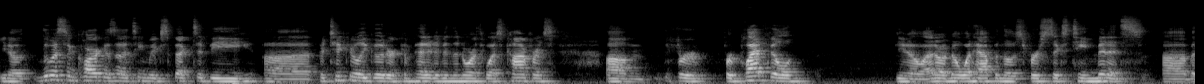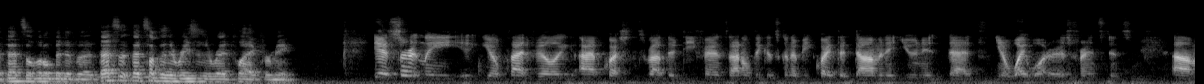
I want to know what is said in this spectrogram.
you know, Lewis and Clark is not a team we expect to be uh, particularly good or competitive in the Northwest Conference. Um, for for Platteville, you know, I don't know what happened those first 16 minutes, uh, but that's a little bit of a that's a, that's something that raises a red flag for me. Yeah, certainly. You know, Platteville. I have questions about their defense. I don't think it's going to be quite the dominant unit that you know Whitewater is, for instance. Um,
